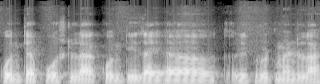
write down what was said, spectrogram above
कोणत्या पोस्टला कोणती जाय रिक्रुटमेंटला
